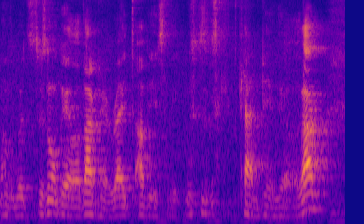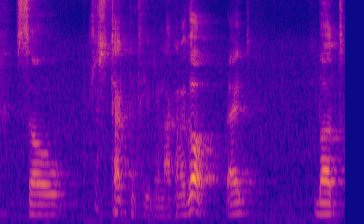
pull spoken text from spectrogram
other words, there's no Gael Adam here, right? Obviously. can't be a Gael Adam. So, just technically, they're not going to go, right? But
